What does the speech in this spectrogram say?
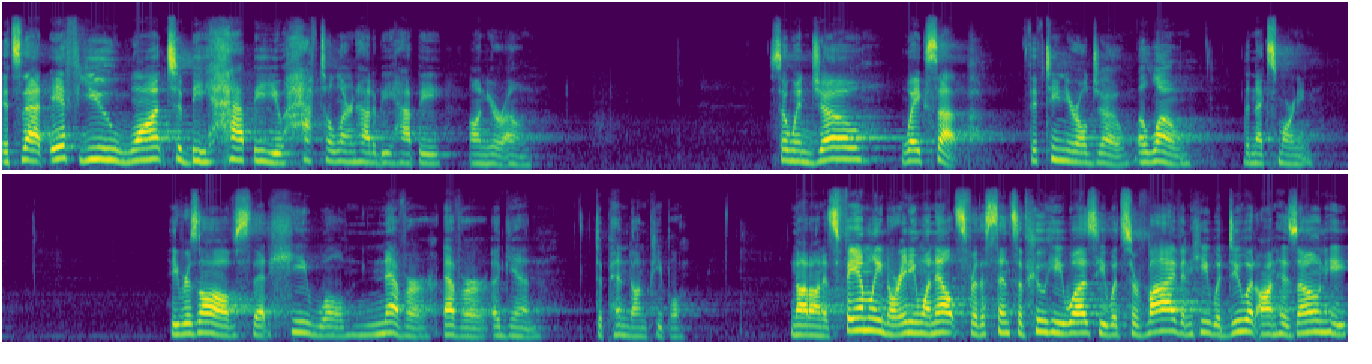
it's that if you want to be happy, you have to learn how to be happy on your own. So when Joe wakes up, 15 year old Joe, alone the next morning, he resolves that he will never, ever again depend on people not on his family nor anyone else for the sense of who he was. He would survive and he would do it on his own. He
